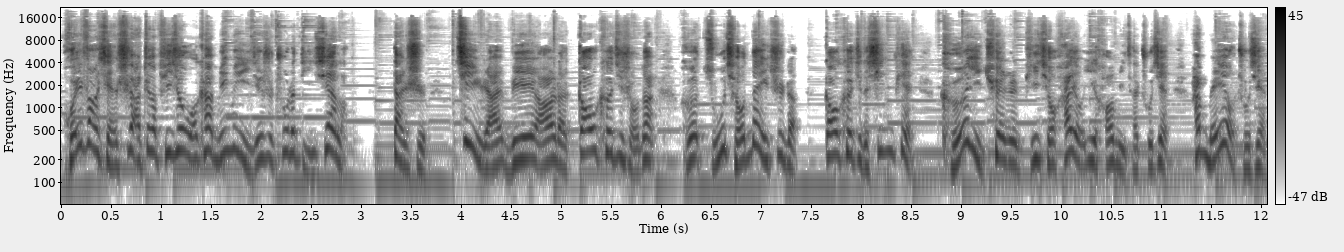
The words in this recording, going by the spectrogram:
回放显示啊，这个皮球我看明明已经是出了底线了。但是既然 VAR 的高科技手段和足球内置的高科技的芯片可以确认皮球还有一毫米才出现，还没有出现。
